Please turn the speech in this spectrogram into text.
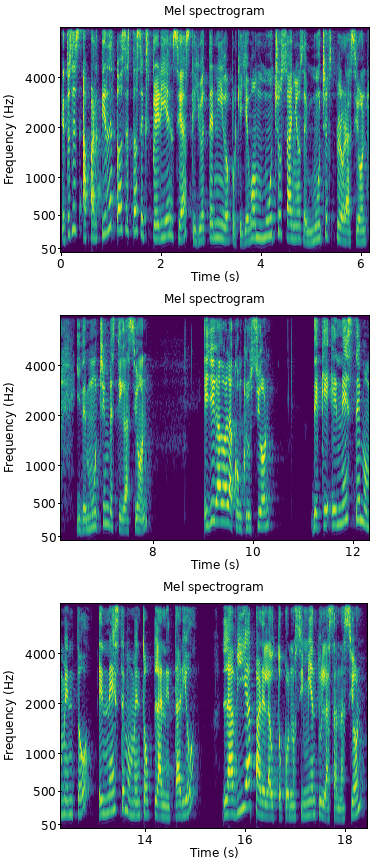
Entonces, a partir de todas estas experiencias que yo he tenido, porque llevo muchos años de mucha exploración y de mucha investigación, he llegado a la conclusión de que en este momento, en este momento planetario, la vía para el autoconocimiento y la sanación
